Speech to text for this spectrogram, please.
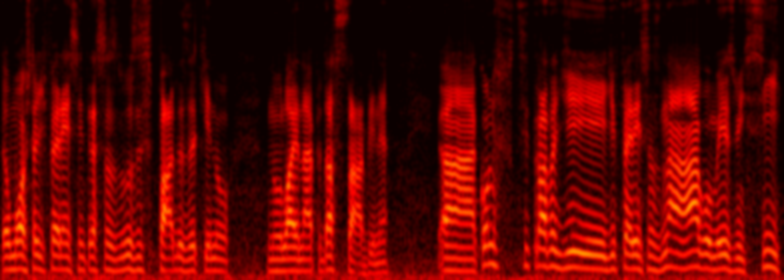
então mostra a diferença entre essas duas espadas aqui no, no line-up da Saab, né? Ah, quando se trata de diferenças na água mesmo em si,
